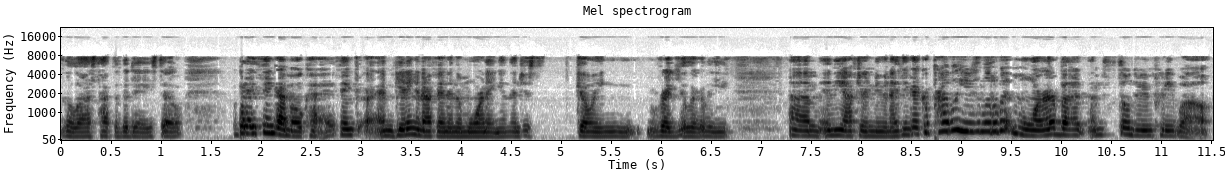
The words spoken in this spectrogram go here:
the last half of the day. So, but I think I'm okay. I think I'm getting enough in in the morning and then just going regularly um, in the afternoon. I think I could probably use a little bit more, but I'm still doing pretty well.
